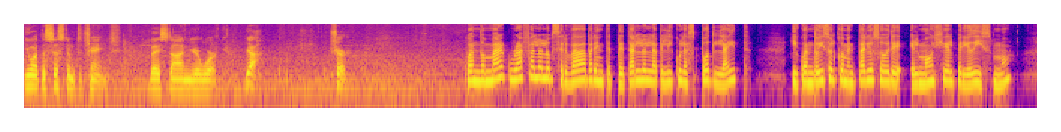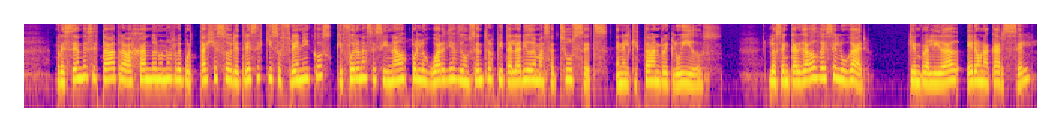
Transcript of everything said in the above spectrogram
you want the system to change based on your work. Yeah. Sure. Cuando Mark Ruffalo lo observaba para interpretarlo en la película Spotlight y cuando hizo el comentario sobre el monje del periodismo, Reséndez estaba trabajando en unos reportajes sobre tres esquizofrénicos que fueron asesinados por los guardias de un centro hospitalario de Massachusetts en el que estaban recluidos. Los encargados de ese lugar, que en realidad era una cárcel,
